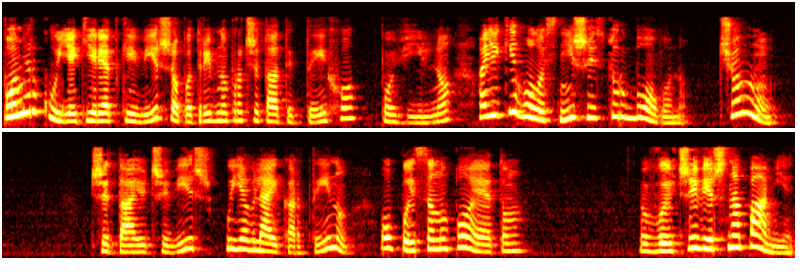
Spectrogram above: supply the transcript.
Поміркуй, які рядки вірша потрібно прочитати тихо, повільно, а які голосніше і стурбовано. Чому? Читаючи вірш, уявляй картину, описану поетом. Вивчи вірш на пам'ять.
